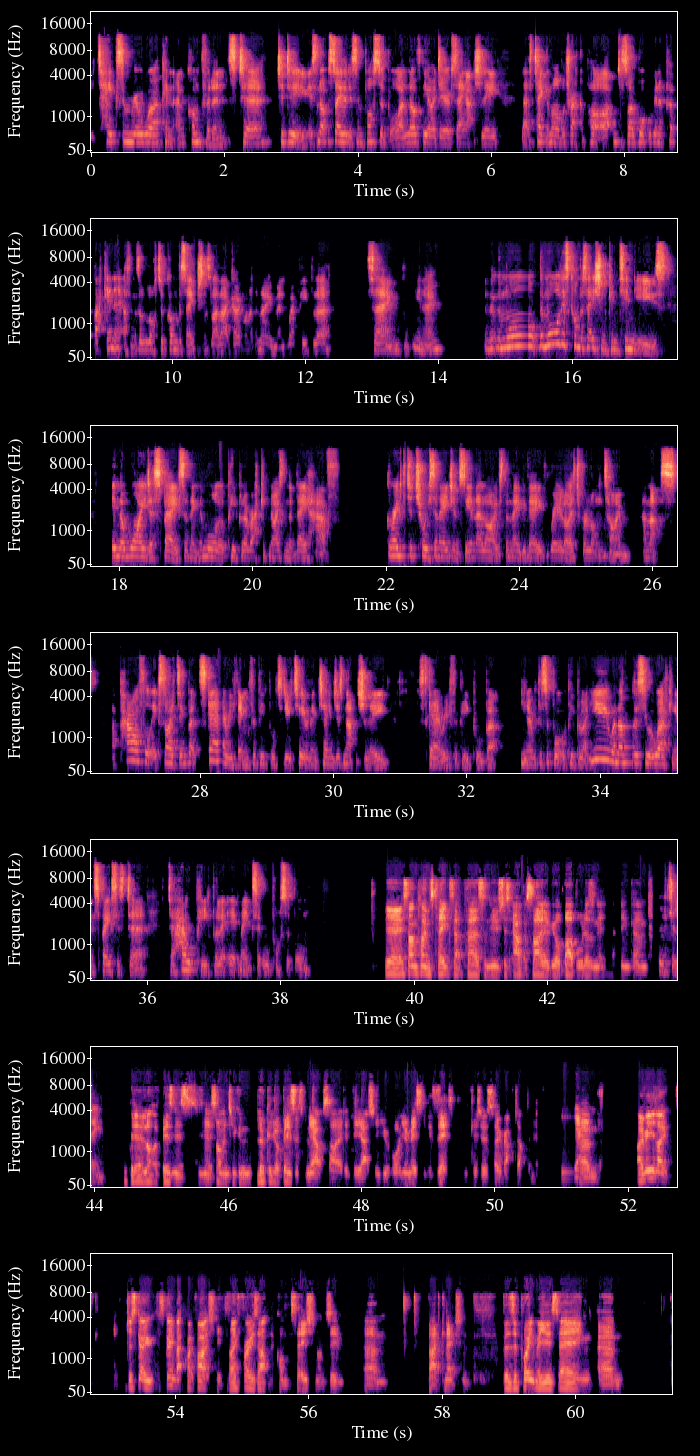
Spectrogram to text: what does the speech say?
take some real work and, and confidence to to do. It's not to say that it's impossible. I love the idea of saying actually let's take the marble track apart and decide what we're going to put back in it. I think there's a lot of conversations like that going on at the moment where people are saying you know I think the more the more this conversation continues in the wider space, I think the more that people are recognizing that they have greater choice and agency in their lives than maybe they've realized for a long time. And that's a powerful, exciting, but scary thing for people to do too. I think change is naturally scary for people, but you know, with the support of people like you and others who are working in spaces to to help people, it, it makes it all possible. Yeah, it sometimes takes that person who's just outside of your bubble, doesn't it? I think um, totally. You could a lot of business, you know, someone who can look at your business from the outside and be actually you, what you're missing is this because you're so wrapped up in it. Yeah. Um, I really like just go. It's going back quite far actually because I froze out in the conversation on Zoom. Um, bad connection. But there's a point where you're saying um,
